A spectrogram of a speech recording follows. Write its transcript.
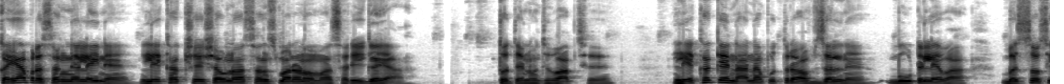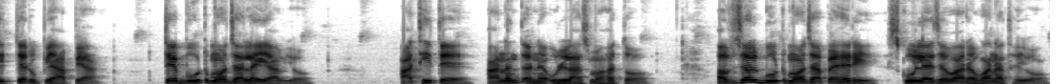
કયા પ્રસંગને લઈને લેખક શૈશવના સંસ્મરણોમાં સરી ગયા? તો તેનો જવાબ છે, લેખકે નાના પુત્ર અફઝલને બૂટ લેવા બસો સિત્તેર રૂપિયા આપ્યા. તે બૂટ મોજા લઈ આવ્યો. આથી તે આનંદ અને ઉલ્લાસમાં હતો. અફઝલ બૂટ મોજા પહેરી સ્કૂલે જવા રવાના થયો.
